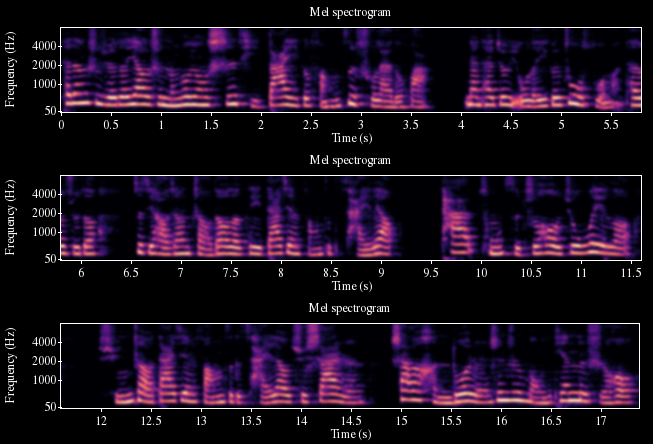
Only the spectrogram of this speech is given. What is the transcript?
他当时觉得，要是能够用尸体搭一个房子出来的话，那他就有了一个住所嘛。他就觉得自己好像找到了可以搭建房子的材料。他从此之后就为了寻找搭建房子的材料去杀人，杀了很多人。甚至某一天的时候，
